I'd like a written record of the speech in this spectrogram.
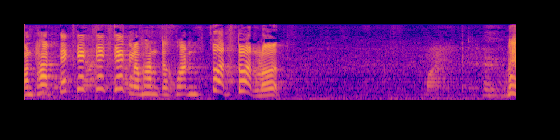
มันพัดแก๊กแก๊กแก๊กแก๊กแล้วมันก็ควันตรวจตรวจรถไม่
